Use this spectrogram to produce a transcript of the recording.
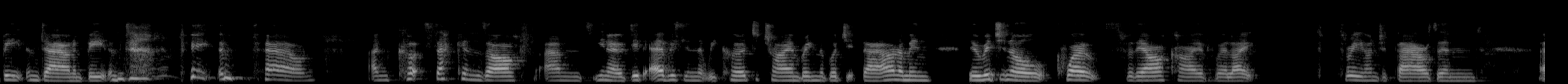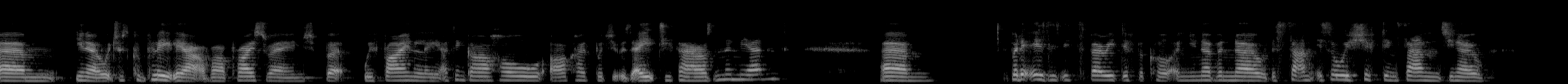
beat them down and beat them down and beat them down and cut seconds off and you know did everything that we could to try and bring the budget down. I mean the original quotes for the archive were like 300,000 um you know which was completely out of our price range. But we finally i think our whole archive budget was 80,000 in the end. Um but it is it's very difficult and you never know. The sand it's always shifting sands you know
